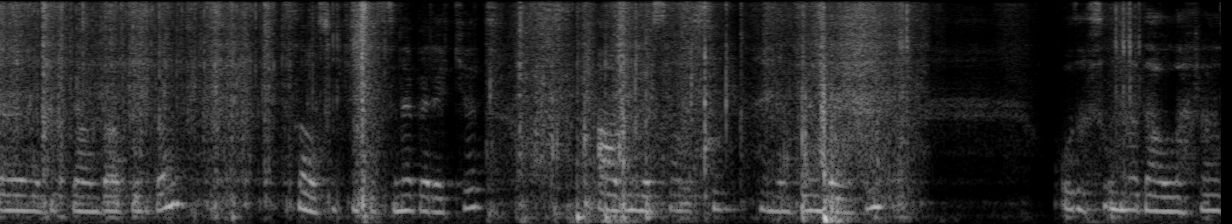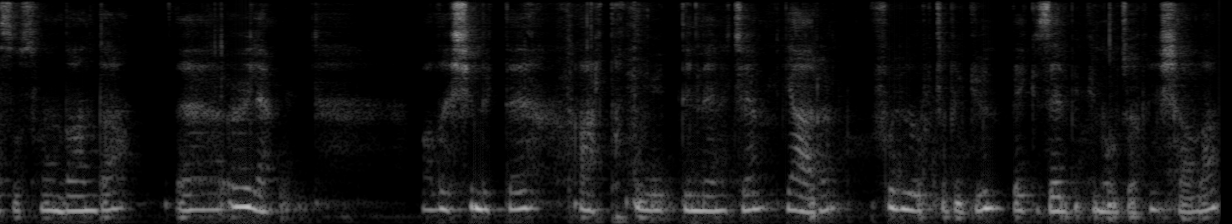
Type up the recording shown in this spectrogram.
E, dükkan da burada. Sağ olsun kimsesine bereket. Abim de sağ olsun hemen gönderdi. O da ona da Allah razı olsun ondan da. E, öyle. Vallahi şimdi de artık uyuyup dinleneceğim. Yarın full yorucu bir gün ve güzel bir gün olacak inşallah.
